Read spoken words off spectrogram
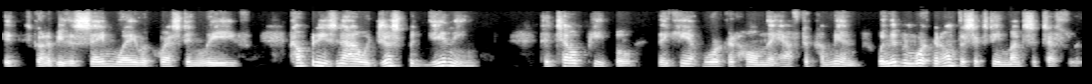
it's going to be the same way requesting leave. Companies now are just beginning to tell people they can't work at home, they have to come in when they've been working at home for 16 months successfully.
